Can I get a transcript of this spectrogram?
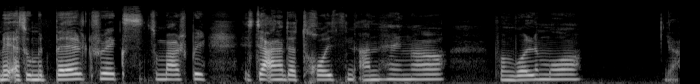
Also mit Bellatrix zum Beispiel ist er einer der treuesten Anhänger von Voldemort. Ja,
